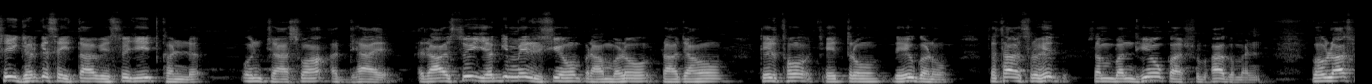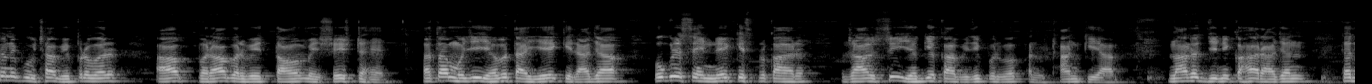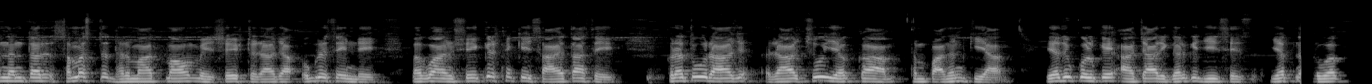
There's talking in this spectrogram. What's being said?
श्री गर्ग संहिता विश्वजीत खंड उनचासवां अध्याय। राजसु यज्ञ में ऋषियों ब्राह्मणों, राजाओं, तीर्थों, क्षेत्रों, देवगणों तथा सुहृद संबंधियों का शुभागमन। बहुलाश्व ने पूछा, विप्रवर, आप बराबर वेदताओं में श्रेष्ठ हैं। अतः मुझे यह बताइए कि राजा उग्रसेन ने किस प्रकार राजसी यज्ञ का विधिपूर्वक अनुष्ठान किया। नारद जी ने कहा, राजन, तदनंतर समस्त धर्मात्माओं में श्रेष्ठ राजा उग्रसेन ने भगवान श्री कृष्ण की सहायता से क्रतुराज राजसु यज्ञ का संपादन किया। यदुकुल के आचार्य गर्ग जी से यत्नपूर्वक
